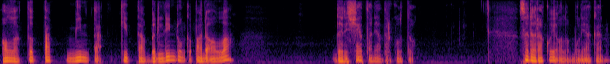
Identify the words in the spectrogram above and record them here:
Allah tetap minta kita berlindung kepada Allah dari syaitan yang terkutuk. Saudaraku yang Allah muliakan.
